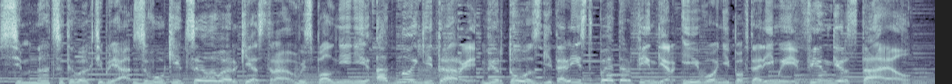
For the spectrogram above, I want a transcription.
17 октября звуки целого оркестра в исполнении одной гитары. Виртуоз-гитарист Петер Фингер и его неповторимый Фингер Стайл.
